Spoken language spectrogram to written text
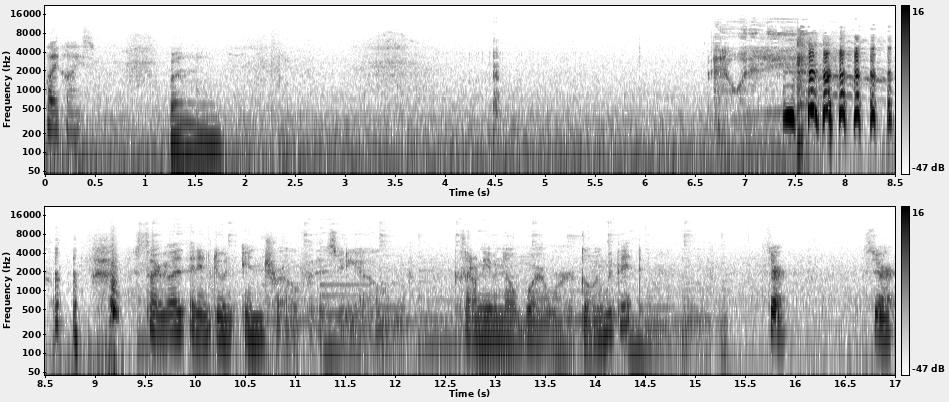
Bye, guys. Bye. So I realized I didn't do an intro for this video because I don't even know where we're going with it. Sir, sir,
